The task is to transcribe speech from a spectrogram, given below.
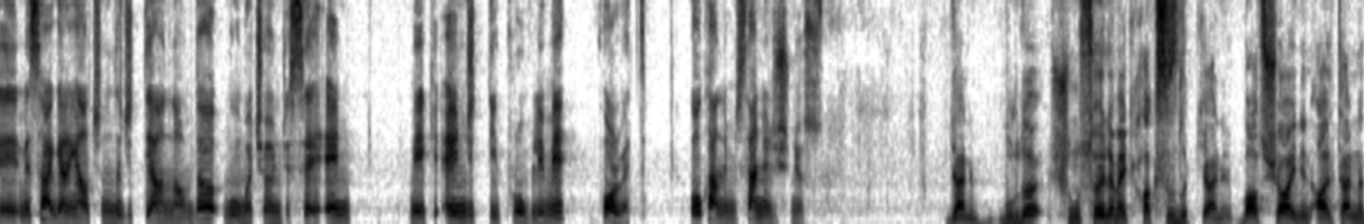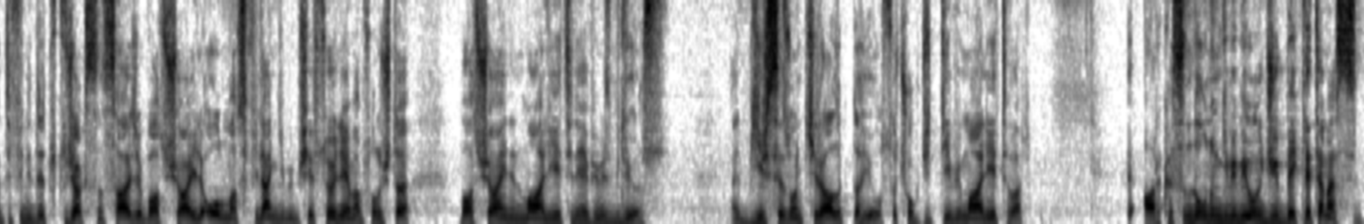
Ee, ve Sergen Yalçın'ın da ciddi anlamda bu maç öncesi en belki en ciddi problemi forvet. Volkan Demir sen ne düşünüyorsun? Yani burada şunu söylemek haksızlık yani Batu Şahin'in alternatifini de tutacaksın. Sadece Batu Şahin ile olmaz filan gibi bir şey söyleyemem. Sonuçta Batu Şahin'in maliyetini hepimiz biliyoruz. Yani bir sezon kiralık dahi olsa çok ciddi bir maliyeti var. E, arkasında onun gibi bir oyuncuyu bekletemezsin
